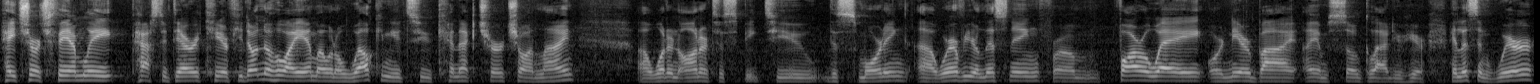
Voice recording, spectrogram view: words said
Hey, church family, Pastor Deryck here. If you don't know who I am, I want to welcome you to Connect Church Online. Uh, what an honor to speak to you this morning. Uh, wherever you're listening, from far away or nearby, I am so glad you're here. Hey, listen, we're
